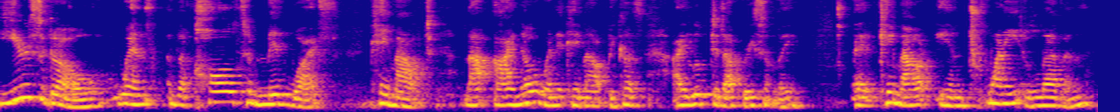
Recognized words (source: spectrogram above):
Years ago, when the Call the Midwife came out, now I know when it came out because I looked it up recently. It came out in 2011,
